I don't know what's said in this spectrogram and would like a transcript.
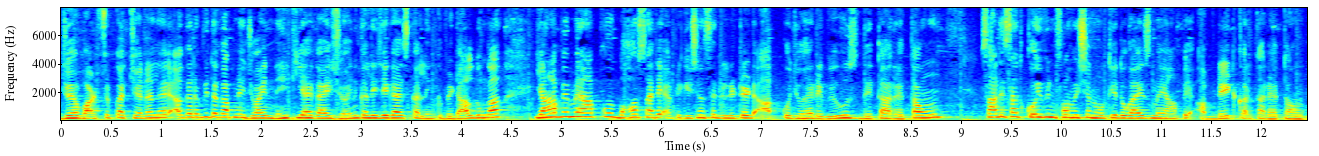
जो है व्हाट्सएप का चैनल है। अगर अभी तक आपने ज्वाइन नहीं किया है गाइस ज्वाइन कर लीजिएगा, इसका लिंक भी डाल दूँगा। यहाँ पे मैं आपको बहुत सारे एप्लीकेशन से रिलेटेड आपको जो है रिव्यूज़ देता रहता हूँ। साथ ही साथ कोई भी इन्फॉर्मेशन होती है तो गाइज़ मैं यहाँ पे अपडेट करता रहता हूँ।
